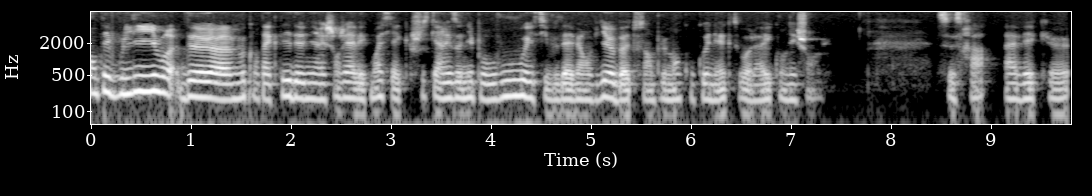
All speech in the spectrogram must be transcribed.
sentez-vous libre de me contacter, de venir échanger avec moi s'il y a quelque chose qui a résonné pour vous et si vous avez envie bah, tout simplement qu'on connecte voilà, et qu'on échange ce sera avec euh,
